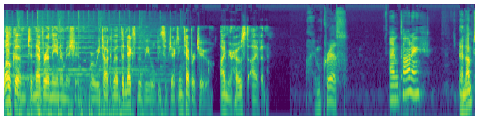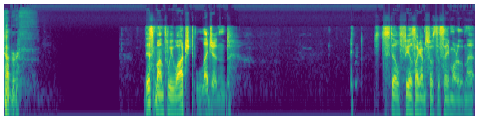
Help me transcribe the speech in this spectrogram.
Welcome to Never in the Intermission, where we talk about the next movie we'll be subjecting Tepper to. I'm your host, Ivan. I'm Chris. I'm Connor. And I'm Tepper. This month we watched Legend. It still feels like I'm supposed to say more than that.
